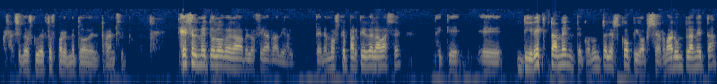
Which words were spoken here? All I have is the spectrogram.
pues han sido descubiertos por el método del tránsito. ¿Qué es el método de la velocidad radial? Tenemos que partir de la base de que eh, directamente con un telescopio observar un planeta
